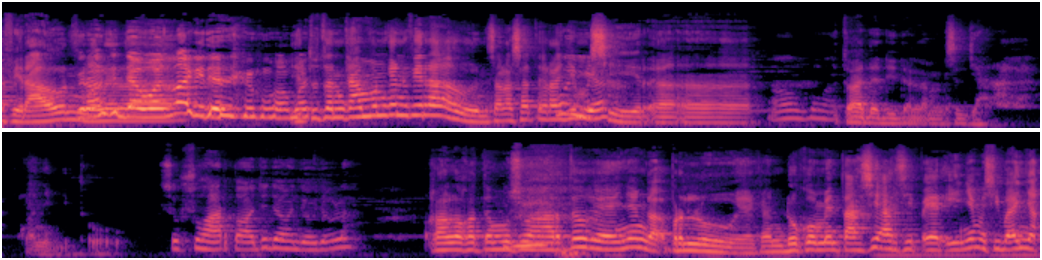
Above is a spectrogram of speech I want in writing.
Firaun Firaun kejauhan lagi dari ya Muhammad Tutan Kamun kan Firaun salah satu raja iya? Mesir Eh, eh, oh, itu ada di dalam sejarah lah pokoknya gitu. Su- Soeharto aja jangan jauh-jauh lah. Kalau ketemu Soeharto kayaknya nggak perlu ya kan? Dokumentasi arsip RI-nya masih banyak.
